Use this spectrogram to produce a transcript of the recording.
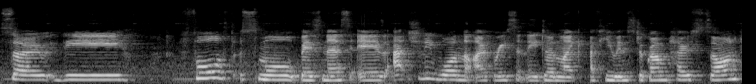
So the fourth small business is actually one that I've recently done like a few Instagram posts on.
